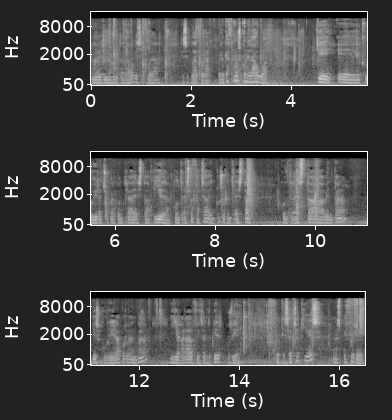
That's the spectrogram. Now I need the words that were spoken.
no va a haber una gota de agua que se pueda, que se pueda colar. Pero ¿qué hacemos con el agua que eh, pudiera chocar contra esta piedra, contra esta fachada, incluso contra esta, contra esta ventana y escurriera por la ventana y llegará al alféizar de piedra? Pues bien, lo que se ha hecho aquí es una especie de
